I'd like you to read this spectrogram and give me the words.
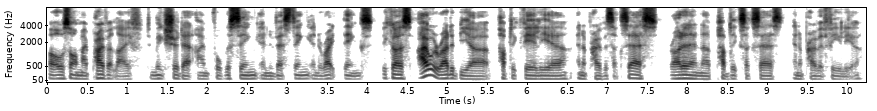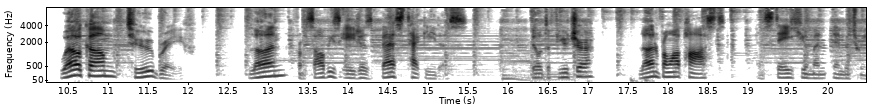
but also on my private life to make sure that I'm focusing and investing in the right things. Because I would rather be a public failure and a private success rather than a public success and a private failure. Welcome to Brave. Learn from Southeast Asia's best tech leaders. Build the future, learn from our past, and stay human in between.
